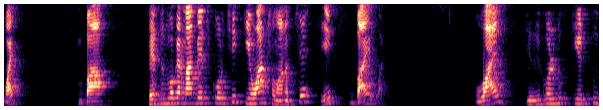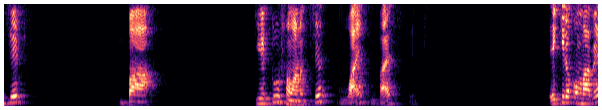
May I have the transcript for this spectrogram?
y বা ভেদ ধ্রুবকের মান বের করছি কে ওয়ান সমান হচ্ছে x by y y is equal to k two z বা কে টু সমান হচ্ছে ওয়াই বাই জেড একই রকম ভাবে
